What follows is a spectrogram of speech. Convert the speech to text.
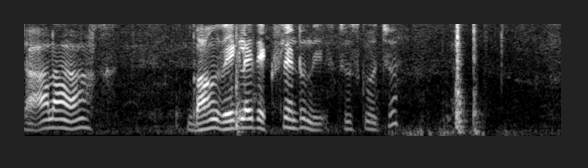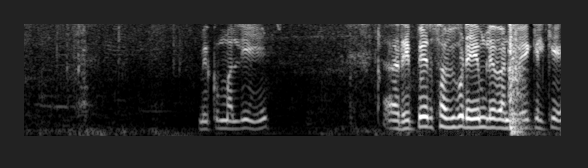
చాలా బాగుంది వెహికల్ అయితే ఎక్సలెంట్ ఉంది. చూసుకోవచ్చు. మీకు మళ్ళీ రిపేర్స్ అవి కూడా ఏం లేవండి వెహికల్కి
